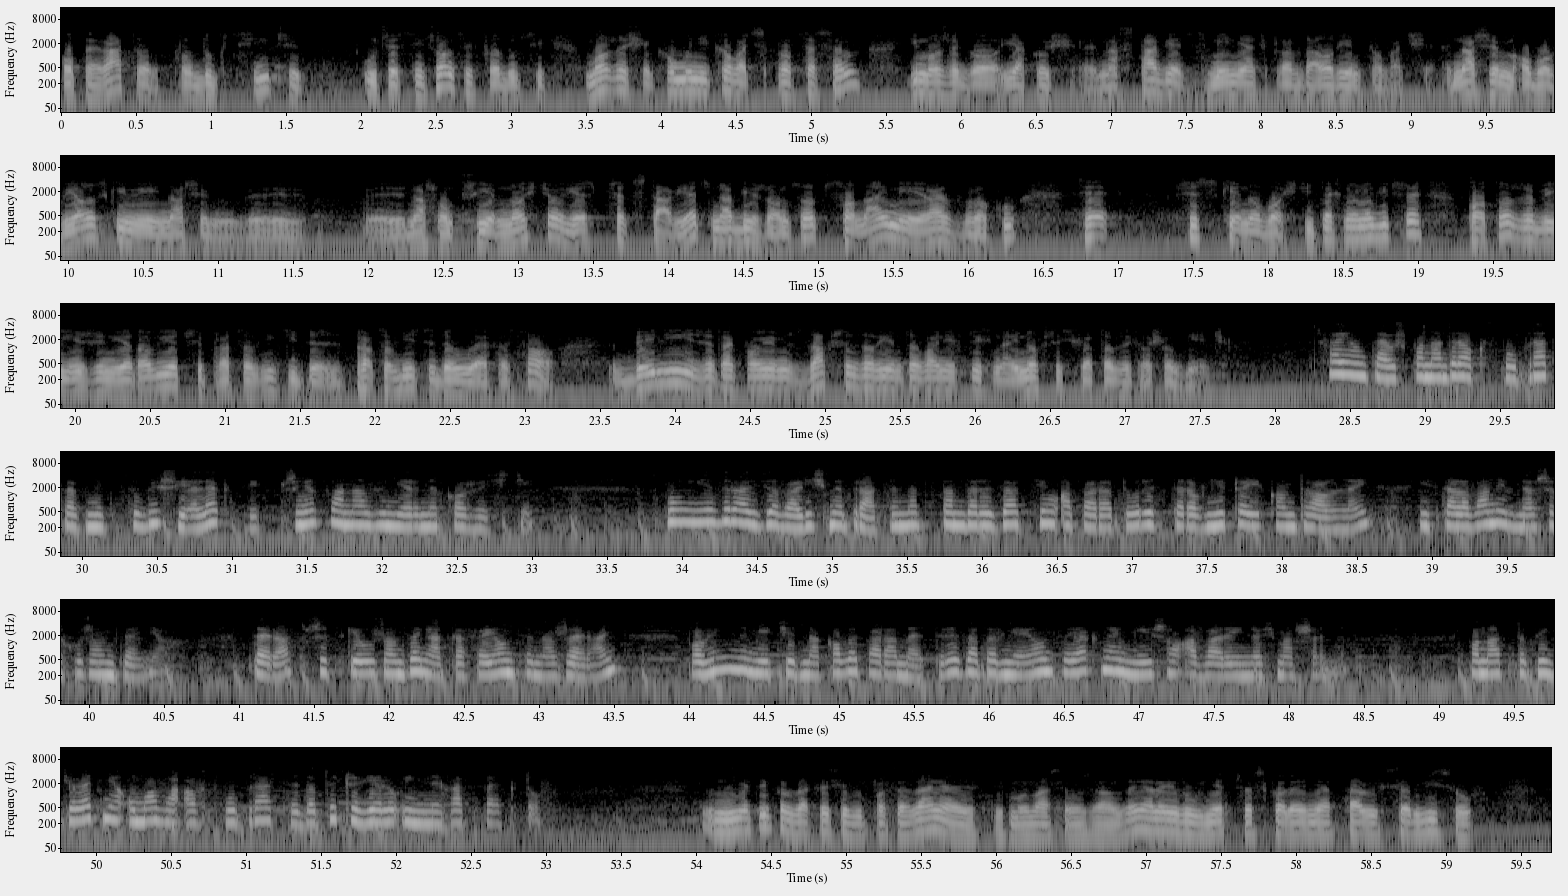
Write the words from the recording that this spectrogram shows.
operator produkcji czy uczestniczący w produkcji może się komunikować z procesem i może go jakoś e, nastawiać, zmieniać, prawda, orientować się. Naszym obowiązkiem i naszym y, naszą przyjemnością jest przedstawiać na bieżąco co najmniej raz w roku te wszystkie nowości technologiczne po to, żeby inżynierowie czy pracowniki, pracownicy DUFSO byli, że tak powiem, zawsze zorientowani w tych najnowszych światowych osiągnięciach. Trwająca już ponad rok współpraca z Mitsubishi Electric przyniosła nam wymierne korzyści. Wspólnie zrealizowaliśmy pracę nad standaryzacją aparatury sterowniczej i kontrolnej instalowanej w naszych urządzeniach. Teraz wszystkie urządzenia trafiające na żerań powinny mieć jednakowe parametry zapewniające jak najmniejszą awaryjność maszyny. Ponadto pięcioletnia umowa o współpracy dotyczy wielu innych aspektów. Nie tylko w zakresie wyposażania jest tych maszyn urządzeń, ale również przeszkolenia całych serwisów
